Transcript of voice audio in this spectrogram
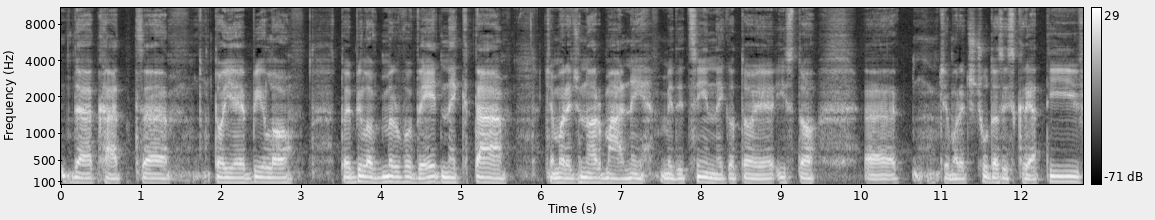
da kad e, to je bilo to je bilo mrvo vednek ta ćemo reći normalni medicin, nego to je isto ćemo reći čuda iz kreativ,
